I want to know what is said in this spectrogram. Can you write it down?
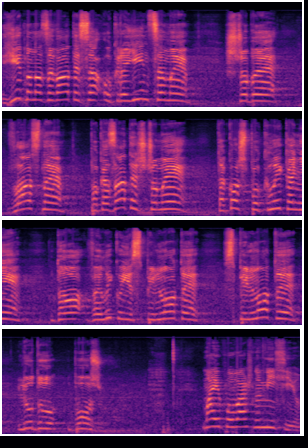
гідно називатися українцями, щоб власне показати, що ми також покликані до великої спільноти, спільноти люду Божу. Маю поважну місію.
